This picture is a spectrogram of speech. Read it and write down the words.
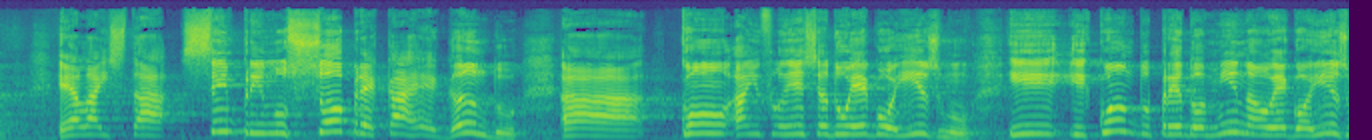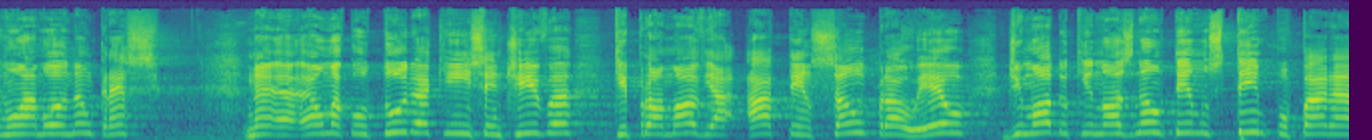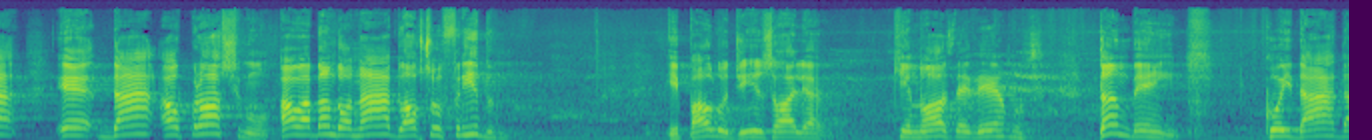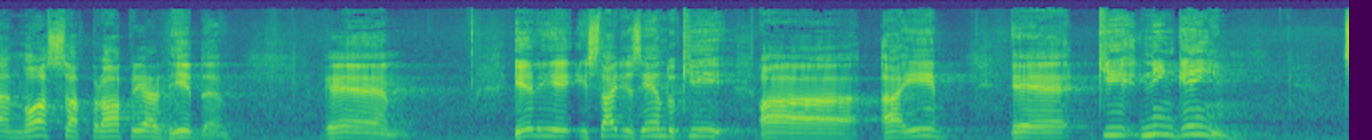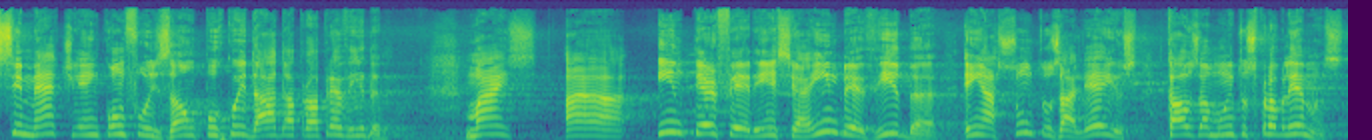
ela está sempre nos sobrecarregando a com a influência do egoísmo. E, e quando predomina o egoísmo, o amor não cresce. Né? É uma cultura que incentiva, que promove a atenção para o eu, de modo que nós não temos tempo para é, dar ao próximo, ao abandonado, ao sofrido. E Paulo diz: olha, que nós devemos também cuidar da nossa própria vida. É, ele está dizendo que ah, aí é, que ninguém se mete em confusão por cuidar da própria vida, mas a interferência indevida em assuntos alheios causa muitos problemas.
